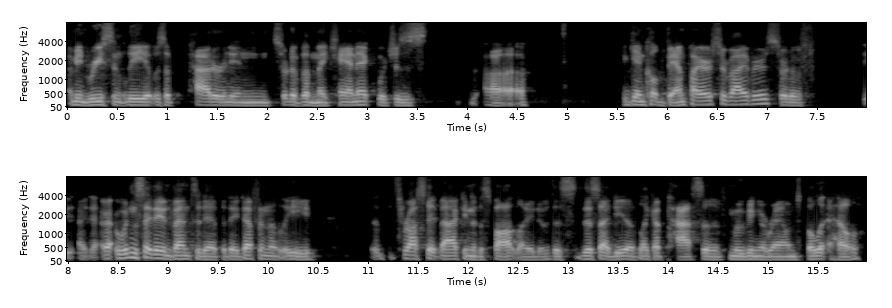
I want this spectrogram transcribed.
I mean, recently it was a pattern in sort of a mechanic, which is uh, a game called Vampire Survivors. Sort of, I, I wouldn't say they invented it, but they definitely thrust it back into the spotlight of this this idea of like a passive moving around bullet hell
